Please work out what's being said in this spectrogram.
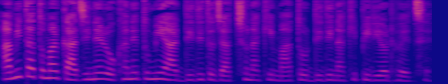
আমি তা তোমার কাজিনের ওখানে তুমি আর দিদি তো যাচ্ছ নাকি মা তোর দিদি নাকি পিরিয়ড হয়েছে।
